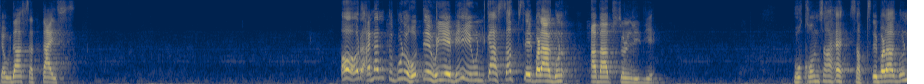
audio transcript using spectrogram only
चौदह सत्ताईस। और अनंत गुण होते हुए भी उनका सबसे बड़ा गुण अब आप सुन लीजिए। वो कौन सा है सबसे बड़ा गुण?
